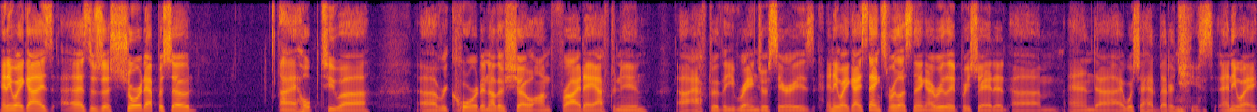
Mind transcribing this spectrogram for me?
Anyway, guys, as there's a short episode, I hope to uh, uh, record another show on Friday afternoon uh, after the Ranger series. Anyway, guys, thanks for listening. I really appreciate it. Um, and uh, I wish I had better news. anyway,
